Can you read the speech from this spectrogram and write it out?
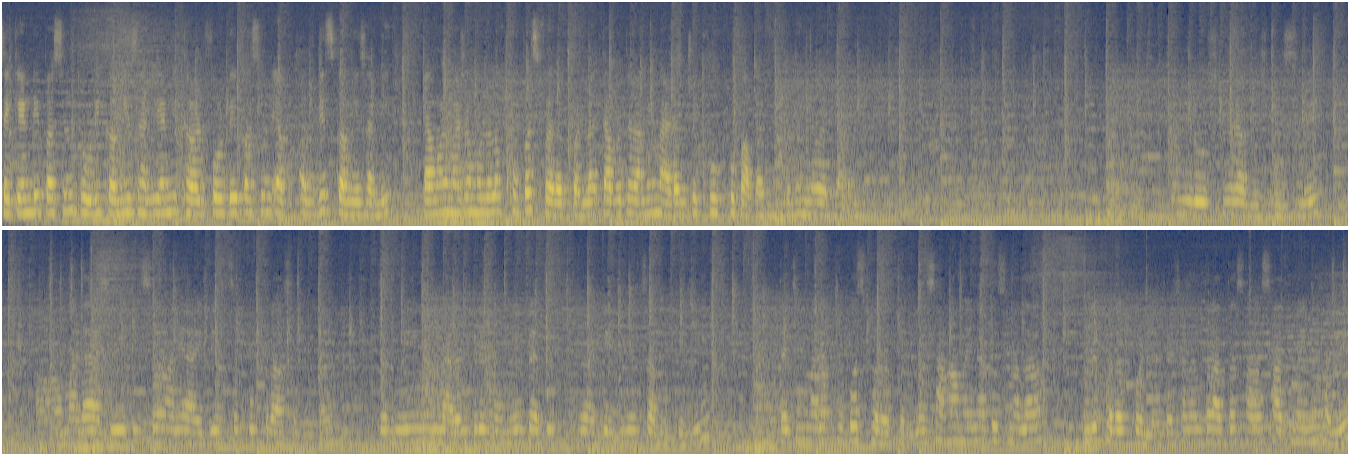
सेकंड डेपासून थोडी कमी झाली आणि थर्ड फोर्थ डेपासून अग- अगदीच कमी झाली. त्यामुळे माझ्या मुलाला खूपच फरक पडला. त्याबद्दल आम्ही मॅडमचे खूप खूप आभार मानतो. धन्यवाद मॅडम. मी रोशनी राजेश भोसले. मला ॲसिडिटीचा आणि आय बी एसचा खूप त्रास होत होता. तर मी मॅडमकडे होमिओपॅथिक ट्रीटमेंट चालू केली. त्याच्याने मला खूपच फरक पडला. सहा महिन्यातच मला म्हणजे फरक पडला. त्याच्यानंतर आता सहा सात महिने झाले.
